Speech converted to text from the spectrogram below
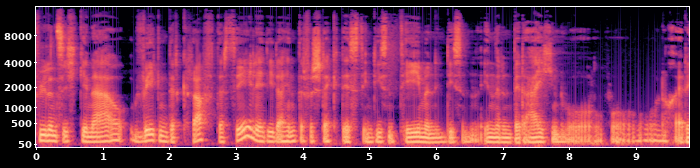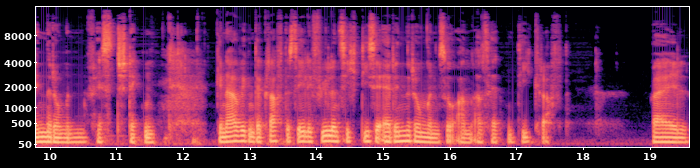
fühlen sich genau wegen der Kraft der Seele, die dahinter versteckt ist, in diesen Themen, in diesen inneren Bereichen, wo, wo, wo noch Erinnerungen feststecken. Genau wegen der Kraft der Seele fühlen sich diese Erinnerungen so an, als hätten die Kraft. Weil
